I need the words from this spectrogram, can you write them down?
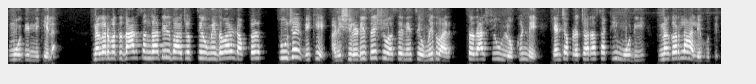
मोदींनी केला. नगर मतदारसंघातील भाजपचे उमेदवार डॉक्टर सुजय विखे आणि शिर्डीचे शिवसेनेचे उमेदवार सदाशिव लोखंडे यांच्या प्रचारासाठी मोदी नगरला आले होते.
